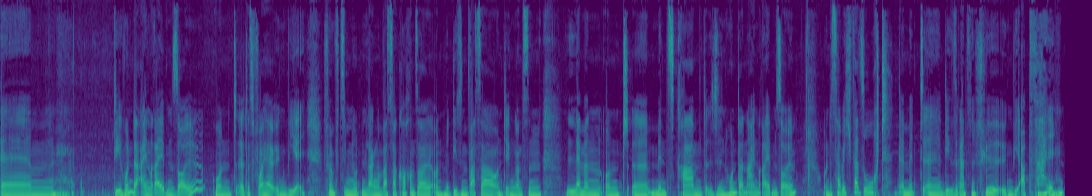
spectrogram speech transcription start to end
ähm, die Hunde einreiben soll und äh, das vorher irgendwie 15 Minuten lang im Wasser kochen soll und mit diesem Wasser und dem ganzen Lemon und äh, Minzkram den Hund dann einreiben soll. Und das habe ich versucht, damit äh, diese ganzen Flöhe irgendwie abfallen.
